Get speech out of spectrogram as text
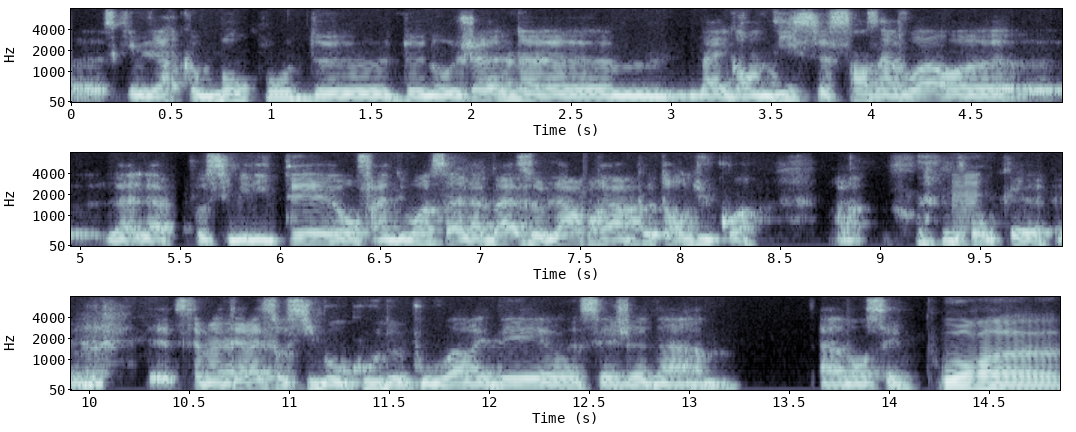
Euh, ce qui veut dire que beaucoup de, nos jeunes euh, bah, grandissent sans avoir euh, la, possibilité, enfin du moins à la base, l'arbre est un peu tordu. Quoi. Donc ça m'intéresse aussi beaucoup de pouvoir aider ces jeunes à, avancer. Pour euh,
